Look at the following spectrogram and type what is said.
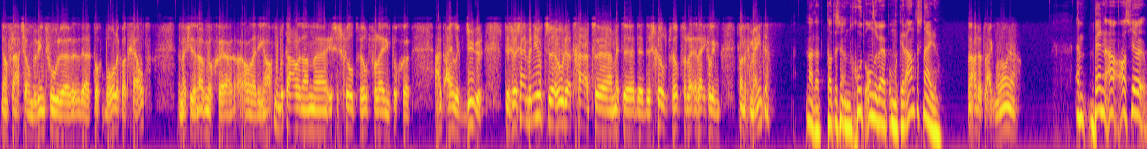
dan vraagt zo'n bewindvoerder toch behoorlijk wat geld. En als je dan ook nog uh, allerlei dingen af moet betalen, dan uh, is de schuldhulpverlening toch uh, uiteindelijk duur. Dus we zijn benieuwd hoe dat gaat met de, de, de schuldhulpregeling van de gemeente. Nou, dat, dat is een goed onderwerp om een keer aan te snijden. Nou, dat lijkt me wel, ja. En Ben, als je,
